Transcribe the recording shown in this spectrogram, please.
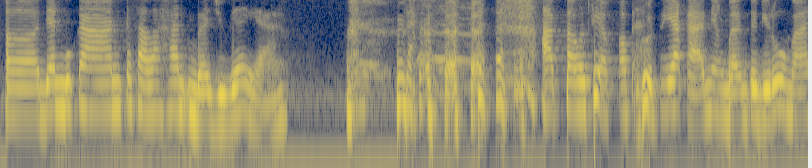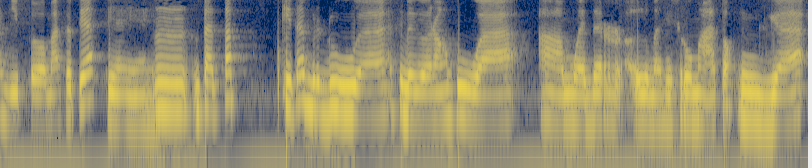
Eh, dan bukan kesalahan Mbak juga ya, atau siapa pun ya kan yang bantu di rumah gitu. Maksudnya Iya iya. iya. mm, tetap kita berdua sebagai orang tua, um, whether lu masih serumah atau enggak,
